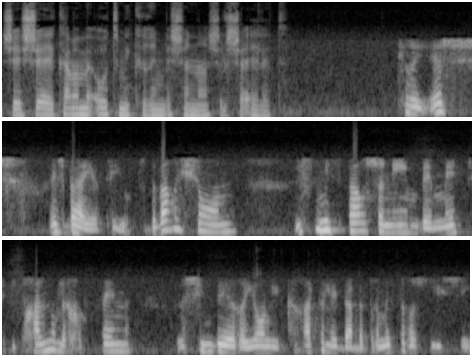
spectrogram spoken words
שיש אה, כמה מאות מקרים בשנה של שאלת? תראי, יש, יש בעייתיות. דבר ראשון, לפני מספר שנים באמת התחלנו לחסן נשים בהיריון לקראת הלידה בטרמסטר השלישי.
